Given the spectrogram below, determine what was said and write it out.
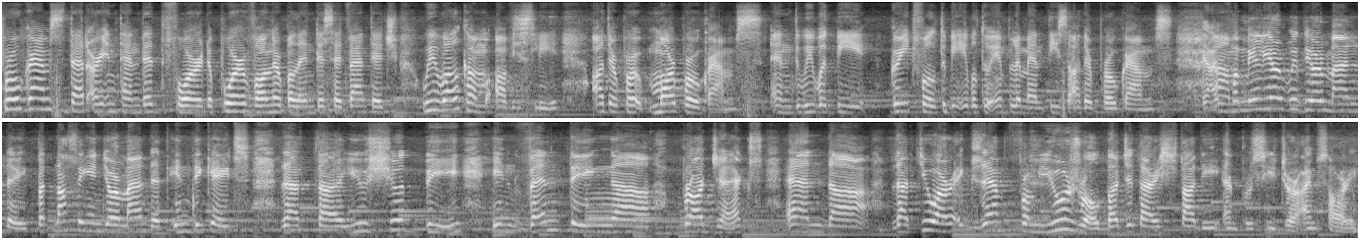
programs that are intended for the poor, vulnerable, and disadvantaged, we welcome, obviously, other pro- more programs, and we would be grateful to be able to implement these other programs. I'm Um, familiar with your mandate, but nothing in your mandate indicates that uh, you should be inventing uh, projects and uh, that you are exempt from usual budgetary study and procedure. I'm sorry.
